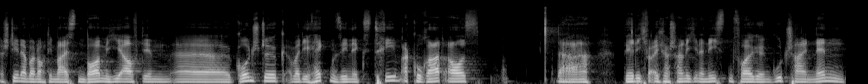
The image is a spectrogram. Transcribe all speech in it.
stehen aber noch die meisten Bäume hier auf dem äh, Grundstück, aber die Hecken sehen extrem akkurat aus. Da werde ich euch wahrscheinlich in der nächsten Folge einen Gutschein nennen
